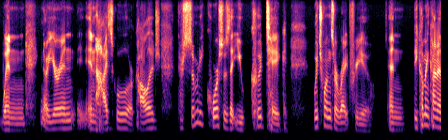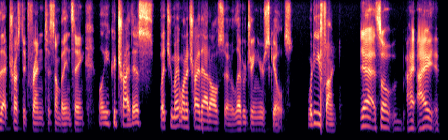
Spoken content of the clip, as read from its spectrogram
when you know you're in in high school or college. There's so many courses that you could take. Which ones are right for you? And becoming kind of that trusted friend to somebody and saying, "Well, you could try this, but you might want to try that also." Leveraging your skills. What do you find? Yeah, so I, I,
